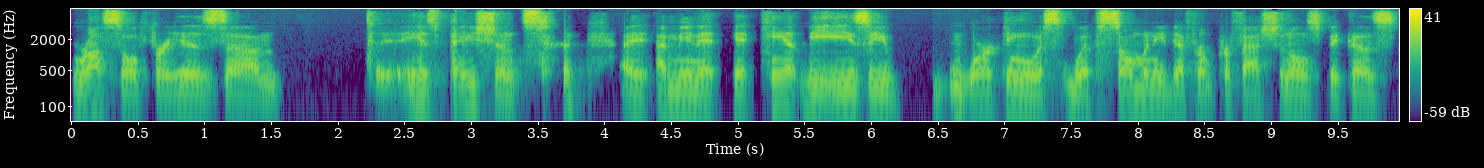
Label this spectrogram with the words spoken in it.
Russell for his um, his patience. I, I mean, it, it can't be easy working with with so many different professionals because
